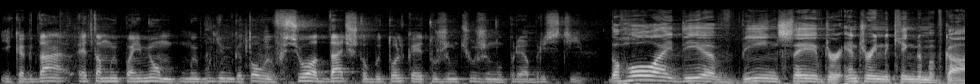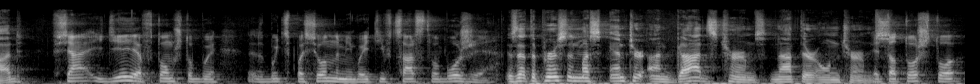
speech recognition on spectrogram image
И когда это мы поймем, мы будем готовы все отдать, чтобы только эту жемчужину приобрести. The whole idea of being saved or entering the kingdom of God Вся идея в том, чтобы э, быть спасенными, войти в Царство Божие, is that the person must enter on God's terms, not their own terms. это то, что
